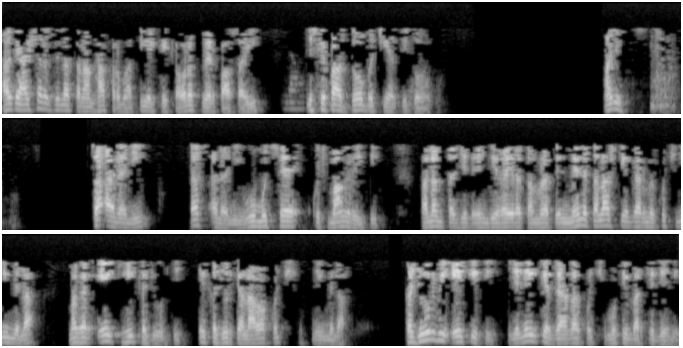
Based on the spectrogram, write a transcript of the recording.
حضرت عائشہ رضی اللہ تعالی عنہ فرماتی ہے کہ ایک عورت میرے پاس آئی جس کے پاس دو بچیاں تھی دو۔ ہاں جی؟ سألنی تسألنی وہ مجھ سے کچھ مانگ رہی تھی۔ علم تجد عندي غیر تمرت میں نے تلاش کیا گھر میں کچھ نہیں ملا، مگر ایک ہی کجور تھی۔ ایک کجور کے علاوہ کچھ نہیں ملا۔ کجور بھی ایک ہی تھی، یہ نہیں کہ زیادہ کچھ مٹھی بھر کے دے دی۔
